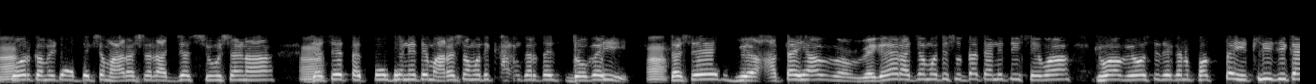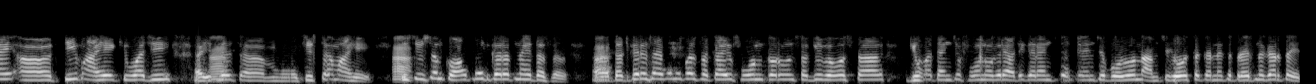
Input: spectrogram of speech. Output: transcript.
कोर कमिटी अध्यक्ष महाराष्ट्र राज्य शिवसेना. जसे तत्परतेने ते महाराष्ट्रामध्ये काम करतायत दोघंही तसे आता ह्या वेगळ्या राज्यामध्ये सुद्धा त्यांनी ती सेवा किंवा व्यवस्थित हे करणं फक्त इथली जी काही टीम आहे किंवा जी अ, इथले सिस्टम आहे. ती सिस्टम कोऑपरेट करत नाही तसं. तटकरे साहेबांनी पण सकाळी फोन करून सगळी व्यवस्था किंवा त्यांचे फोन वगैरे अधिकाऱ्यांचे त्यांचे बोलून आमची व्यवस्था करण्याचे प्रयत्न करतायत.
